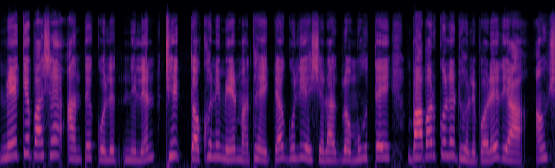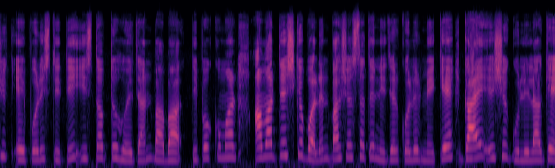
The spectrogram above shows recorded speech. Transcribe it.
মেয়েকে বাসায় আনতে কোলে নিলেন, ঠিক তখনই মেয়ের মাথায় একটা গুলি এসে লাগল। মুহূর্তেই বাবার কোলে ঢলে পড়ে রিয়া। আংশিক এই পরিস্থিতি স্তব্ধ হয়ে যান, বাবা দীপক কুমার আমার দেশকে বলেন বাসার সাথে নিজের কোলের মেয়েকে গায়ে এসে গুলি লাগে,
